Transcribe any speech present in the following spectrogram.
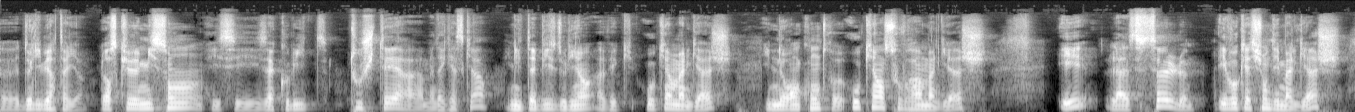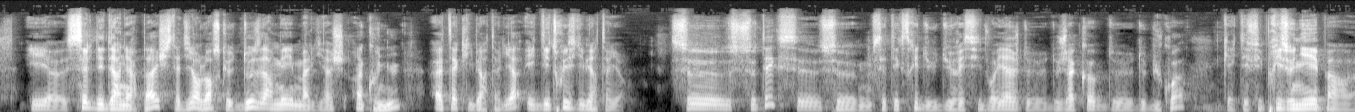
euh, de Libertalia. Lorsque Misson et ses acolytes touchent terre à Madagascar, ils n'établissent de lien avec aucun malgache, ils ne rencontrent aucun souverain malgache, et la seule évocation des malgaches et euh, celle des dernières pages, c'est-à-dire lorsque deux armées malgaches inconnues attaquent Libertalia et détruisent Libertalia. Ce, texte, cet extrait du, récit de voyage de, Jacob de, de, Bucois, qui a été fait prisonnier par, euh,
